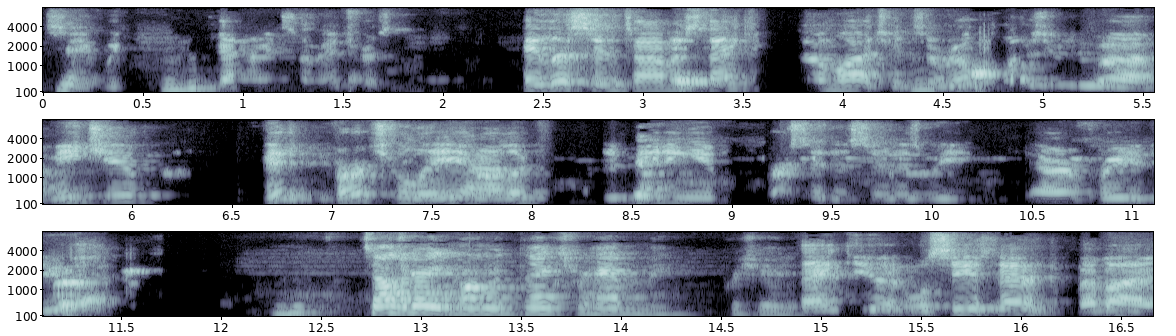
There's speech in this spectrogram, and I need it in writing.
see if we can Mhm. generate some interest. Hey, listen, Thomas, thank you so much. It's a real pleasure to uh, meet you virtually, and I look forward to meeting you in person as soon as we are free to do that. Sounds great, Norman. Thanks for having me. Appreciate it. Thank you, and we'll see you soon. Bye bye.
